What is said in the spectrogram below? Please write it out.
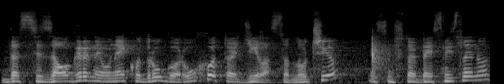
da se zaogrne u neko drugo ruho, to je Đilas odlučio, mislim što je besmisleno.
